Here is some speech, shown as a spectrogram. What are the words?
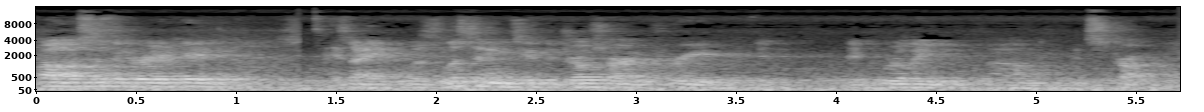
Well, this is a great occasion. As I was listening to the drill sergeant creed, it, it really um, it struck me,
